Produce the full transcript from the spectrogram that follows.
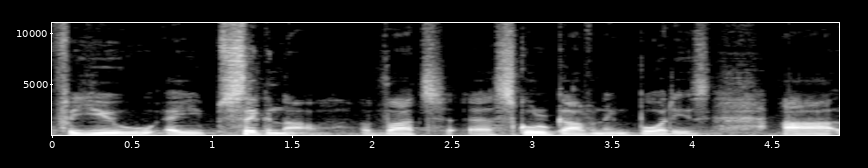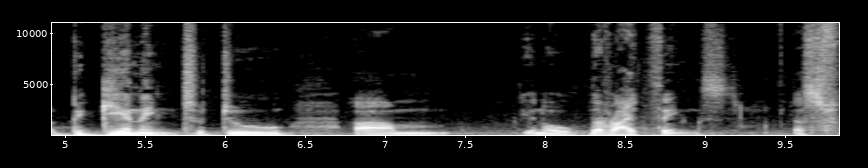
for you a signal that uh, school governing bodies are beginning to do, um, you know, the right things as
